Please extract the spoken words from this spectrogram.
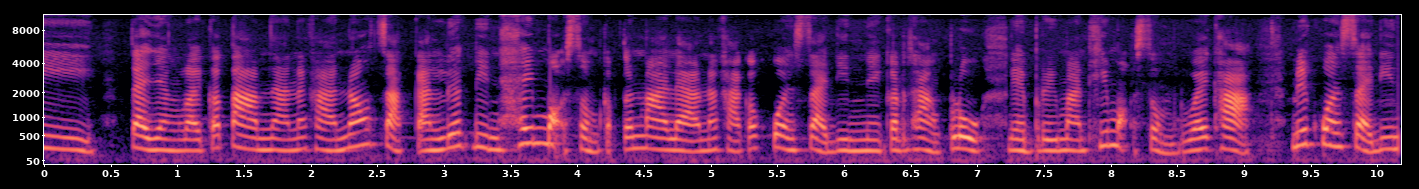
ดี แต่อย่างไรก็ตามนั้นนะคะ นอกจากการเลือกดินให้เหมาะสมกับต้นไม้แล้วนะคะ ก็ควรใส่ดินในกระถางปลูกในปริมาณที่เหมาะสมด้วยค่ะ ไม่ควรใส่ดิน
